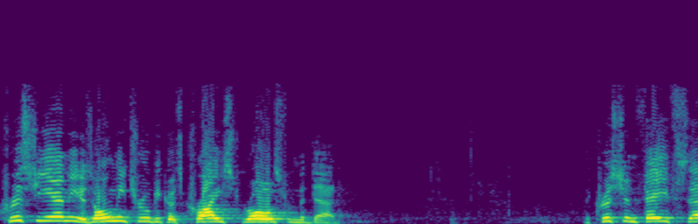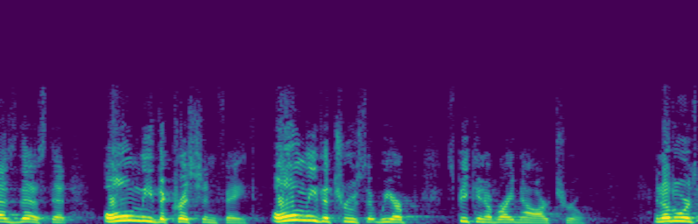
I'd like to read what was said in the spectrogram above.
Christianity is only true because Christ rose from the dead. The Christian faith says this that only the Christian faith, only the truths that we are speaking of right now are true. In other words,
